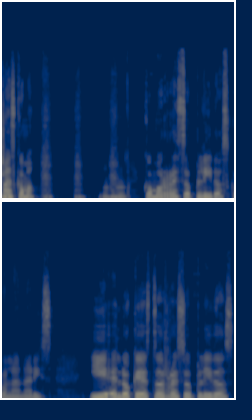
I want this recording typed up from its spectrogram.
Más como como resoplidos con la nariz. Y en lo que estos resoplidos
